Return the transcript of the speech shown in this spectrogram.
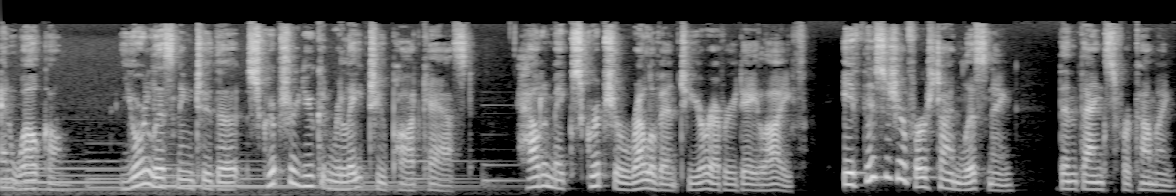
and welcome. You're listening to the Scripture You Can Relate to podcast How to Make Scripture Relevant to Your Everyday Life. If this is your first time listening, then thanks for coming.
